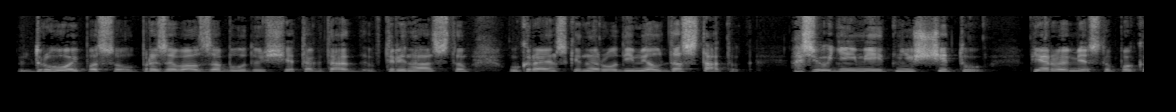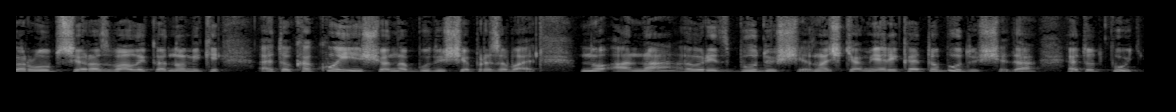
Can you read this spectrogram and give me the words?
другой посол призывал за будущее, тогда в 2013 украинский народ имел достаток, а сегодня имеет нищету. Первое место по коррупции, развал экономики. Это какое еще на будущее призывает? Но она говорит будущее, значит, Америка – это будущее, да, этот путь,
